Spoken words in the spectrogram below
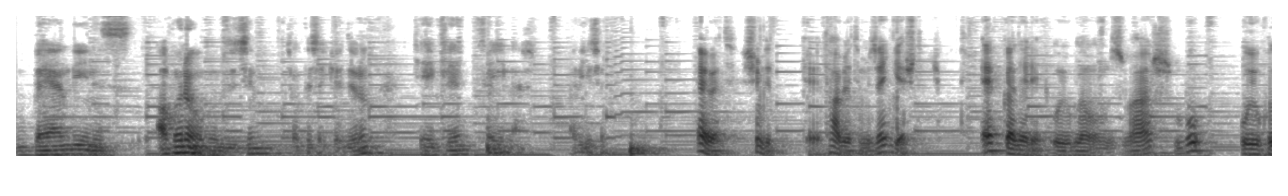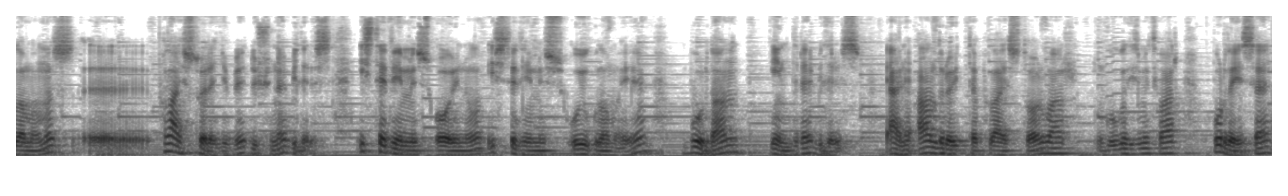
beğendiğiniz, abone olduğunuz için çok teşekkür ediyorum. Keyifli seyirler. Hadi geçelim. Evet, şimdi e, tabletimize geçtik. App Gallery uygulamamız var. Bu uygulamamız e, Play Store gibi düşünebiliriz. İstediğimiz oyunu, istediğimiz uygulamayı buradan indirebiliriz. Yani Android'de Play Store var, Google hizmeti var. Burada ise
